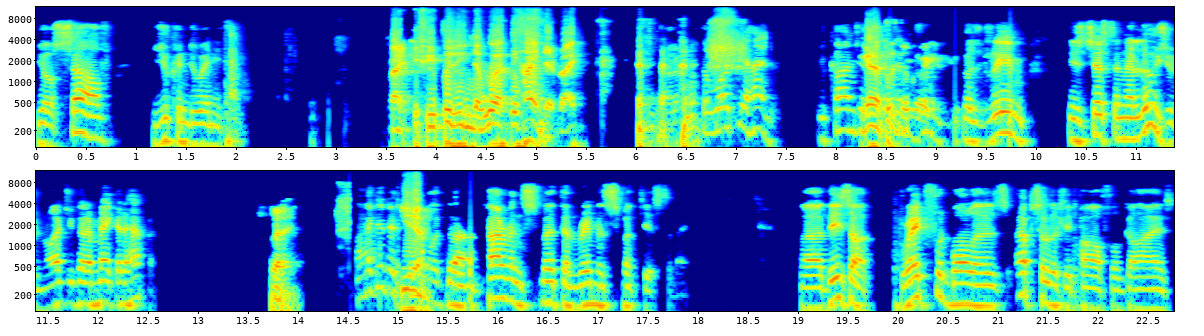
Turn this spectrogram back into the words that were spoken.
yourself, you can do anything. Right. If you put in the work behind it, right? you gotta put the work behind it. You can't just you put the dream because dream is just an illusion, right? You got to make it happen. Right. I did a yeah. with uh, Tyron Smith and Raymond Smith yesterday. Uh, these are great footballers, absolutely powerful guys.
